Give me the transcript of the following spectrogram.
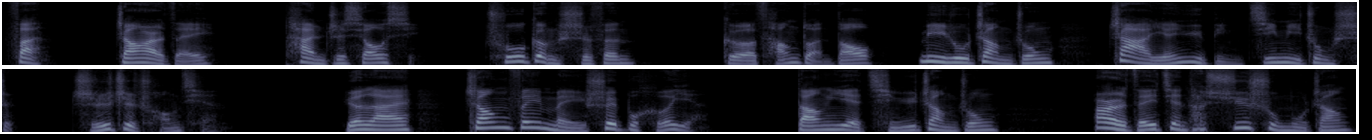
范、张二贼探知消息，初更时分，葛藏短刀，密入帐中，诈言欲禀机密重事，直至床前。原来。张飞每睡不合眼，当夜寝于帐中。二贼见他虚数目张，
